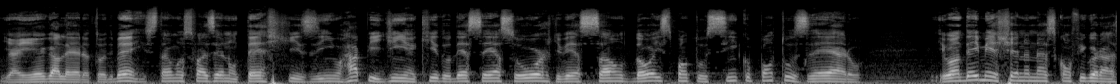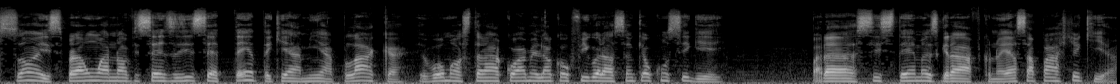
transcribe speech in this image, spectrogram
E aí galera, tudo bem? Estamos fazendo um testezinho rapidinho aqui do DCS Word versão 2.5.0 Eu andei mexendo nas configurações para uma 970 que é a minha placa. Eu vou mostrar qual a melhor configuração que eu consegui Para sistemas gráficos, não é essa parte aqui ó.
